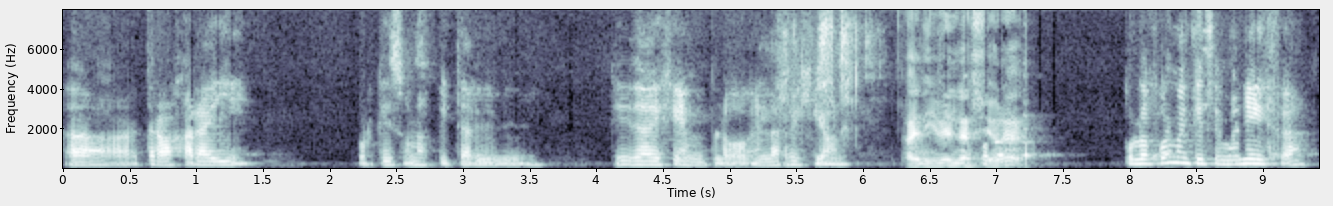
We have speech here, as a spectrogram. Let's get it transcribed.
a trabajar ahí porque es un hospital que da ejemplo en la región. ¿A nivel nacional? Por, la forma en que se maneja,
